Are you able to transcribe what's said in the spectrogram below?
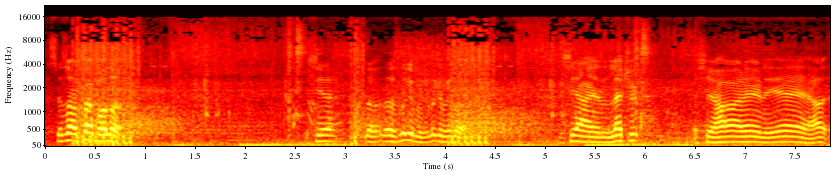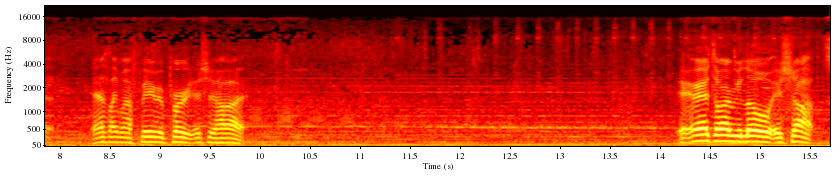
This is I'm talking about. Look. You see that? Look, look, look at me. Look at me. Look. You see how electric? That shit hard, ain't it? Yeah. I, that's like my favorite perk. That shit hard. Every time I reload, it sharp. I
